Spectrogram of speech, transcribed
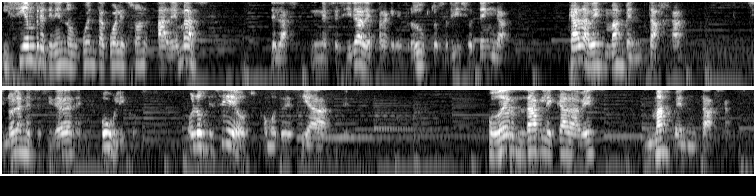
y siempre teniendo en cuenta cuáles son, además de las necesidades para que mi producto o servicio tenga cada vez más ventaja, sino las necesidades de mis públicos, o los deseos, como te decía antes. Poder darle cada vez más ventajas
